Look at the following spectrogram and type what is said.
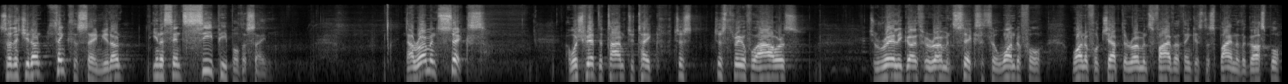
So that you don't think the same. You don't, in a sense, see people the same. Now, Romans 6, I wish we had the time to take just, just three or four hours to really go through Romans 6. It's a wonderful, wonderful chapter. Romans 5, I think, is the spine of the gospel.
